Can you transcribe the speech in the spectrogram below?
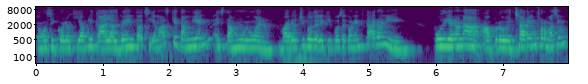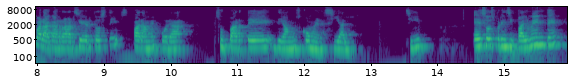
O psicología aplicada a las ventas y demás, que también está muy bueno. Varios chicos del equipo se conectaron y pudieron aprovechar la información para agarrar ciertos tips para mejorar su parte, digamos, comercial, ¿sí? Esos principalmente,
